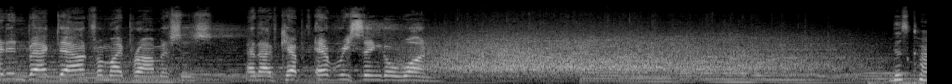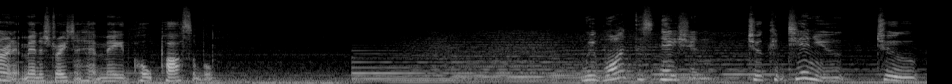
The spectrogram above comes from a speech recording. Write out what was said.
I didn't back down from my promises, and I've kept every single one. This current administration had made hope possible. We want this nation to continue to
